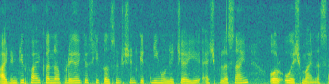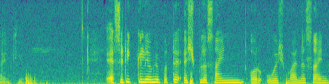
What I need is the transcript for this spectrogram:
आइडेंटिफाई करना पड़ेगा कि उसकी कंसनट्रेशन कितनी होनी चाहिए एच प्लस आइन और ओ एच माइनस आइन की. एसिडिक के लिए हमें पता है एच प्लस आइन और ओ एच माइनस आइन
